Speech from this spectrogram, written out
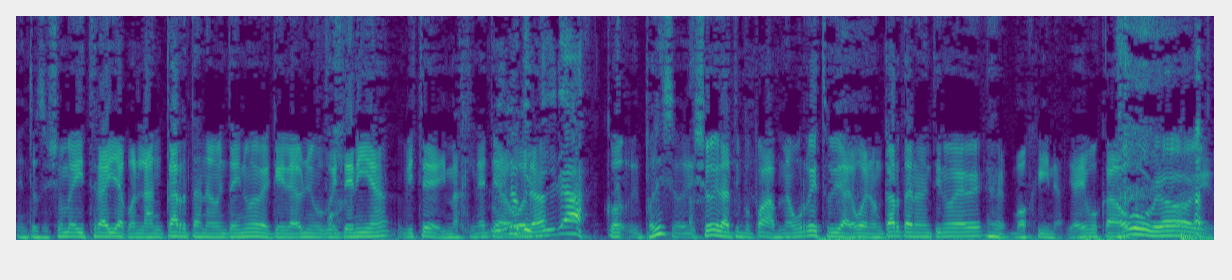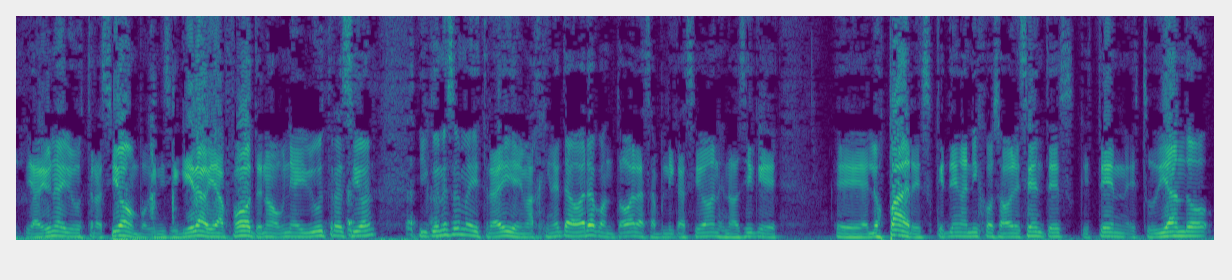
entonces yo me distraía con la Encarta 99, que era lo único que tenía, ¿viste? Imagínate ahora. por eso, yo era tipo, pa, me aburrí de estudiar. Bueno, Encarta 99, bojina. Y ahí buscaba, uh, y, había una ilustración, porque ni siquiera había foto, no, una ilustración. Y con eso me distraía. Imagínate ahora con todas las aplicaciones, ¿no? Así que eh, los padres que tengan hijos adolescentes, que estén estudiando,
